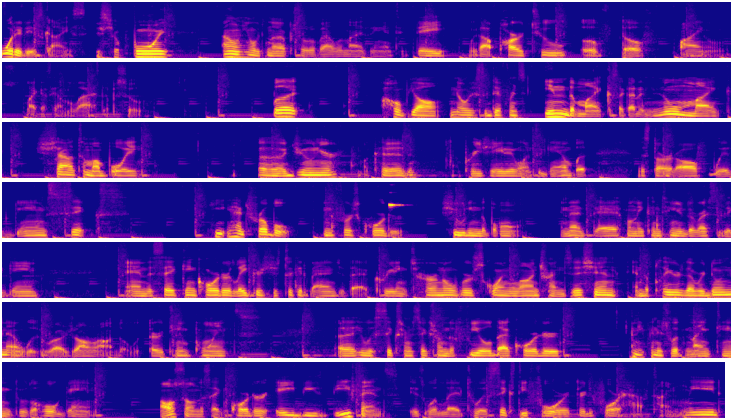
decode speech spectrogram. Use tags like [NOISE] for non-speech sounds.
what it is, guys. It's your boy Alan here with another episode of Alanizing, and today we got part two of the finals, like I said on the last episode. But I hope y'all noticed the difference in the mic because I got a new mic. Shout out to my boy uh, Junior, my cousin. I appreciate it once again. But let's start off with game six. He had trouble in the first quarter shooting the ball and that definitely continued the rest of the game. And the second quarter, Lakers just took advantage of that, creating turnovers, scoring long transition. And the players that were doing that was Rajon Rondo with 13 points. Uh, he was six from six from the field that quarter, and he finished with 19 through the whole game. Also in the second quarter, AD's defense is what led to a 64-34 halftime lead.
